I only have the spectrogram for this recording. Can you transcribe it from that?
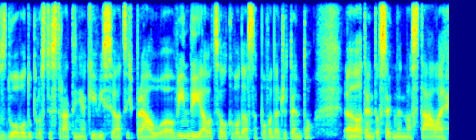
z dôvodu proste straty nejakých vysielacích práv v Indii, ale celkovo dá sa povedať, že tento, tento segment má stále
